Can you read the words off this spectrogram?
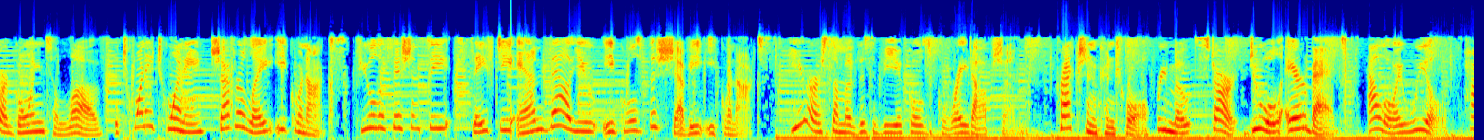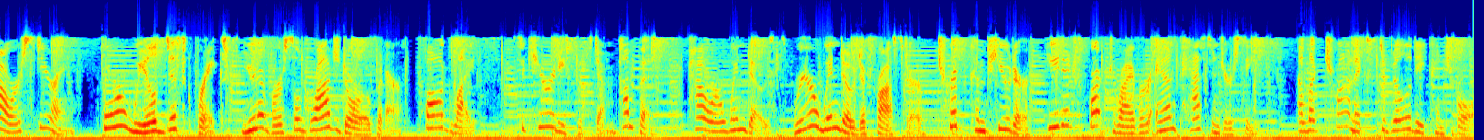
are going to love the 2020 Chevrolet Equinox. Fuel efficiency, safety, and value equals the Chevy Equinox. Here are some of this vehicle's great options. Traction control, remote start, dual airbags, alloy wheels, power steering, four-wheel disc brakes, universal garage door opener, fog lights, security system, compass, power windows, rear window defroster, trip computer, heated front driver and passenger seats, electronic stability control,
